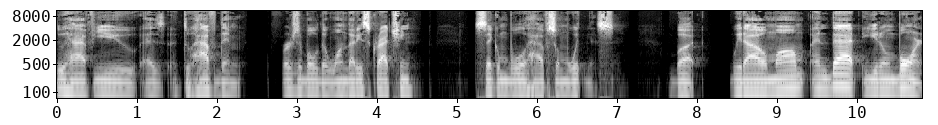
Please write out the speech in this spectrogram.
to have you as to have them. First of all the one that is scratching. Second will have some witness. But without mom and dad you don't born.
